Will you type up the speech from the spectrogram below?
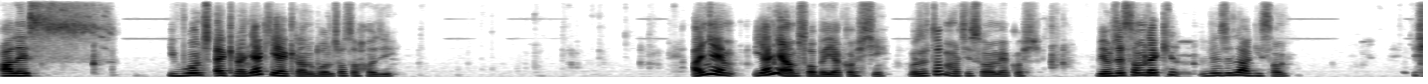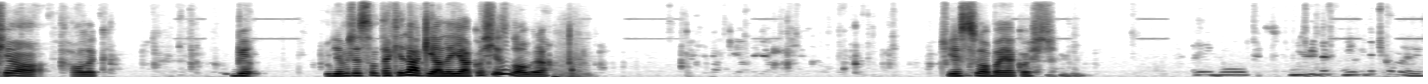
Ale jest... I włącz ekran. Jaki ekran włącz? O co chodzi? Ale nie ja nie mam słabej jakości. Może to macie słabą jakość. Wiem, że są leki... Wiem, że lagi są. Siema, Olek. Wiem, wiem, że są takie lagi, ale jakość jest dobra. Czy jest słaba jakość? Ej, bo nie widać, nie widać kamery.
